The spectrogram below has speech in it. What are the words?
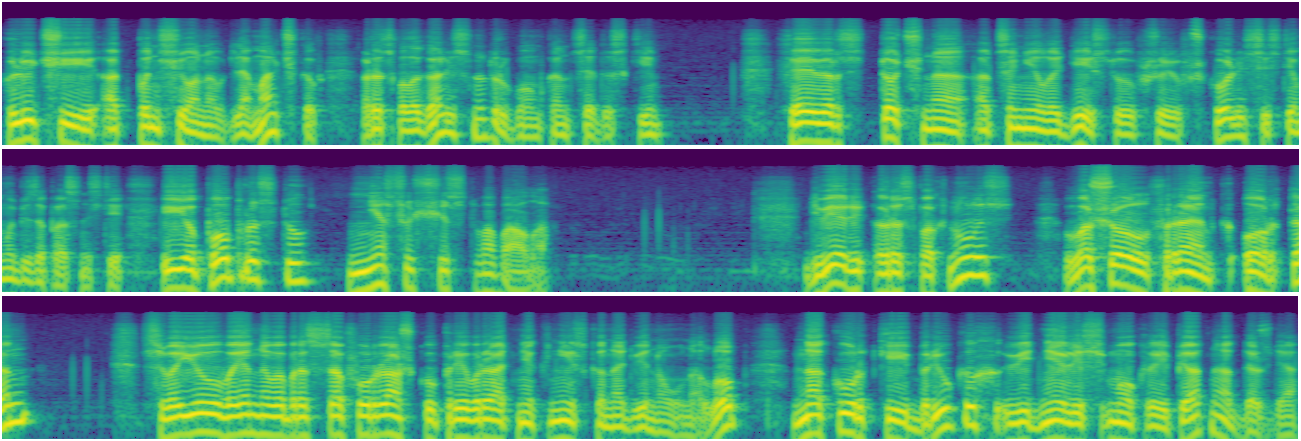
Ключи от пансионов для мальчиков располагались на другом конце доски. Хеверс точно оценила действовавшую в школе систему безопасности. Ее попросту не существовало. Дверь распахнулась, вошел Фрэнк Ортон, свою военного образца фуражку привратник низко надвинул на лоб, на куртке и брюках виднелись мокрые пятна от дождя.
